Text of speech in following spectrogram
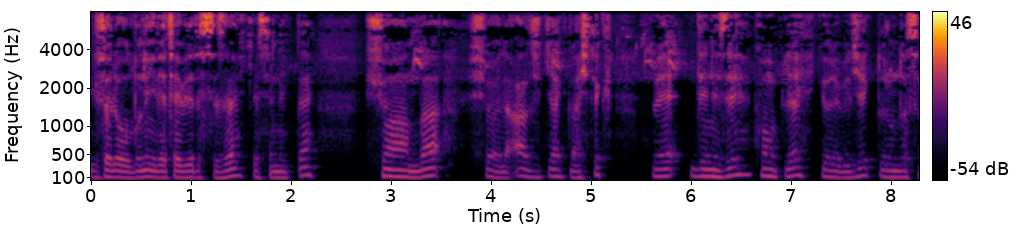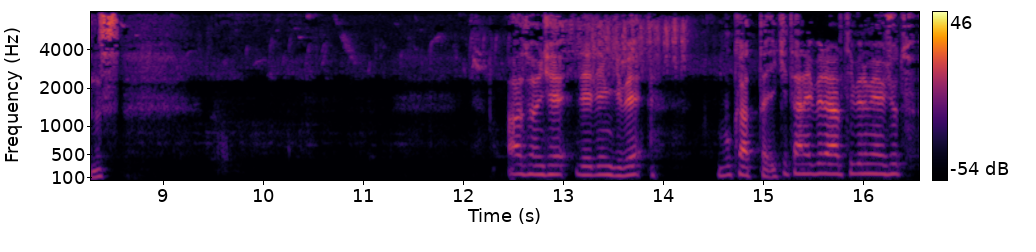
güzel olduğunu iletebiliriz size kesinlikle. Şu anda şöyle azıcık yaklaştık ve denizi komple görebilecek durumdasınız. Az önce dediğim gibi bu katta iki tane 1 artı 1 mevcut.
